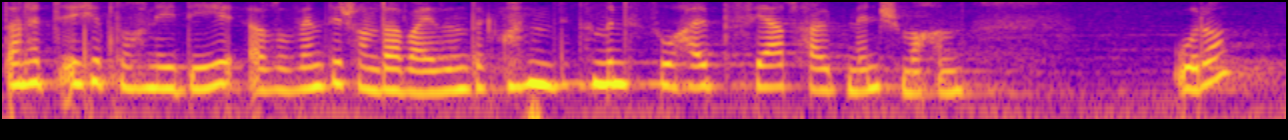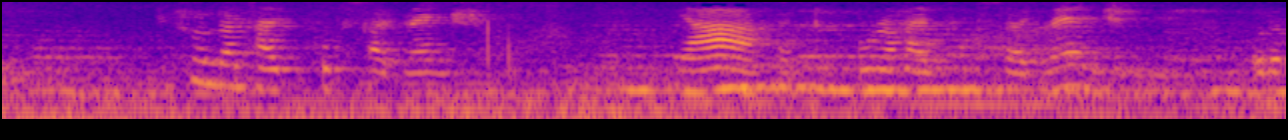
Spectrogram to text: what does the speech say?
Dann hätte ich jetzt noch eine Idee. Also wenn Sie schon dabei sind, dann könnten Sie zumindest so halb Pferd, halb Mensch machen. Oder? Schon dann halb Fuchs, halb Mensch. Ja. Oder Fuchs, halb Mensch. Oder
